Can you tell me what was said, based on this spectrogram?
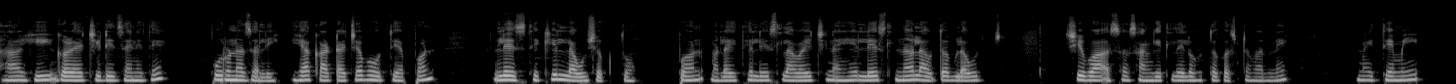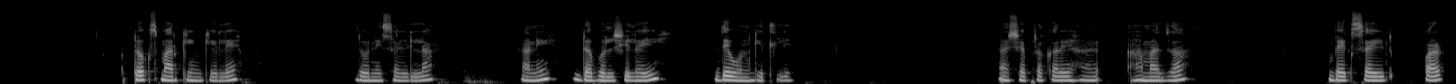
हा ही गळ्याची डिझाईन इथे पूर्ण झाली. ह्या काटाच्या भोवती आपण लेस देखील लावू शकतो. पण मला इथे लेस लावायची नाही आहे. लेस न लावता ब्लाऊज शिवा असं सांगितलेलं होतं कस्टमरने मग इथे मी टक्स मार्किंग केले दोन्ही साईडला आणि डबल शिलाई देऊन घेतली. अशा प्रकारे हा हा माझा बॅक साईड पार्ट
